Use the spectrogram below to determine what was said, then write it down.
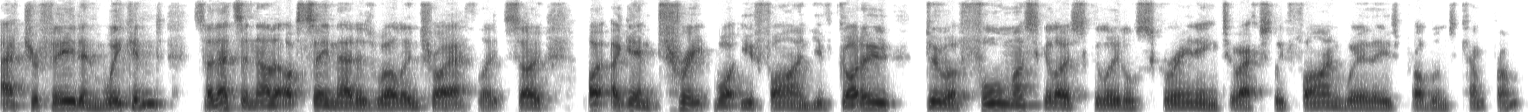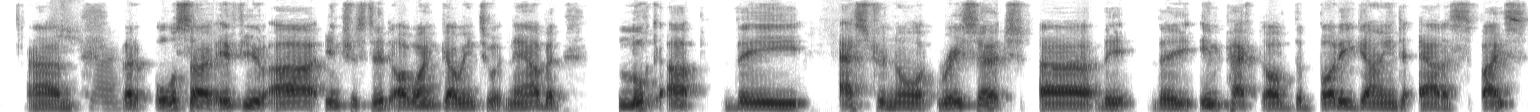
atrophied and weakened. So that's another, I've seen that as well in triathletes. So again, treat what you find. You've got to do a full musculoskeletal screening to actually find where these problems come from. Um, sure. But also, if you are interested, I won't go into it now, but look up the astronaut research, uh, the the impact of the body going into outer space,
